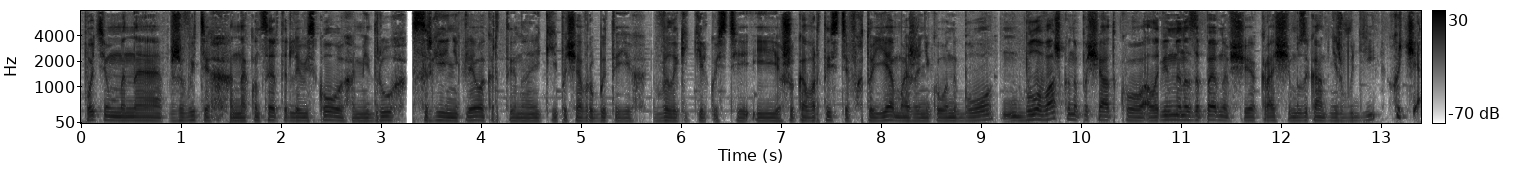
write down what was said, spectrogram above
Потім мене вже витяг на концерти для військових. Мій друг Сергій Нікіфоров Картина, який почав робити їх в великій кількості і шукав артистів, хто є, майже нікого не було. Було важко на початку, але він мене запевнив, що я кращий музикант ніж водій. Хоча.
